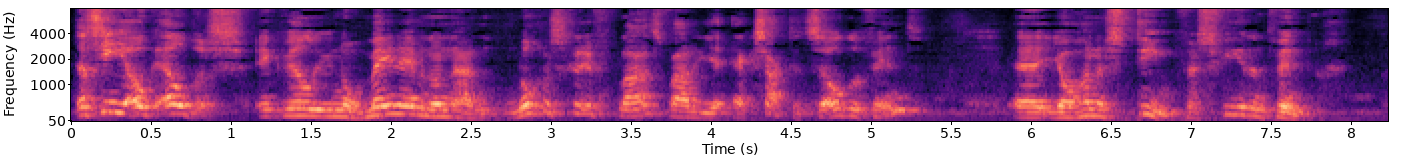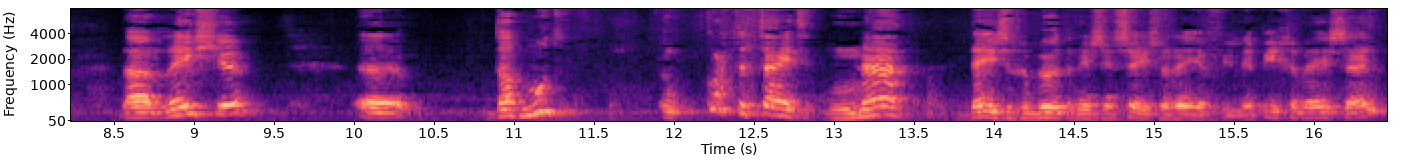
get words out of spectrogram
Dat zie je ook elders. Ik wil u nog meenemen naar nog een schriftplaats waar je exact hetzelfde vindt. Uh, Johannes 10, vers 24. Daar lees je, uh, dat moet een korte tijd na deze gebeurtenis in Caesarea Philippi geweest zijn.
